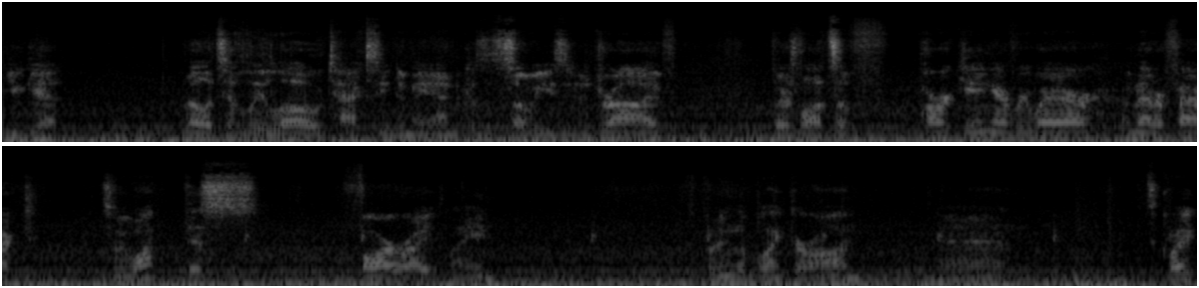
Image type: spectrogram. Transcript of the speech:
you get relatively low taxi demand because it's so easy to drive. There's lots of parking everywhere. a matter of fact, so we want this far right lane. It's putting the blinker on and it's quite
